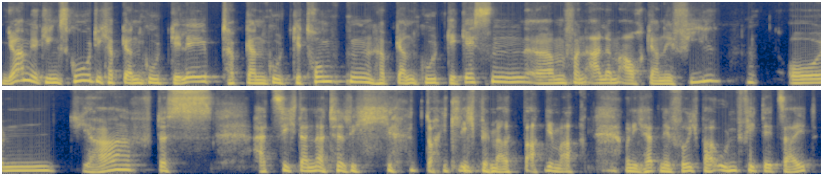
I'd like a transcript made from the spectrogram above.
ja, mir ging's gut. Ich habe gern gut gelebt, habe gern gut getrunken, habe gern gut gegessen, ähm, von allem auch gerne viel. Und ja, das hat sich dann natürlich deutlich bemerkbar gemacht. Und ich hatte eine furchtbar unfitte Zeit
